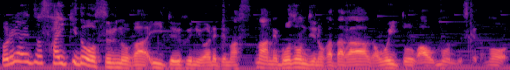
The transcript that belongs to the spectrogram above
とりあえず再起動するのがいいというふうに言われてます。まあね、ご存知の方が多いとは思うんですけども。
